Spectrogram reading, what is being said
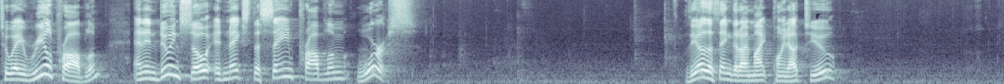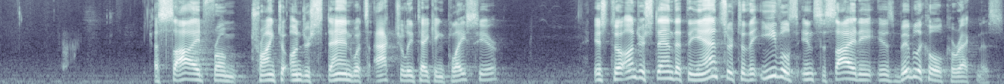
to a real problem and in doing so, it makes the same problem worse. The other thing that I might point out to you, aside from trying to understand what's actually taking place here, is to understand that the answer to the evils in society is biblical correctness,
